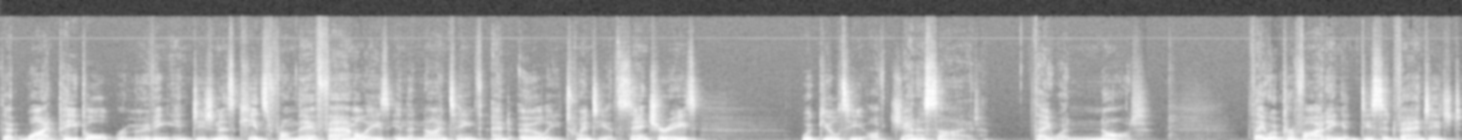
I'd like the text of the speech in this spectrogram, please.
that white people removing Indigenous kids from their families in the 19th and early 20th centuries were guilty of genocide. They were not. They were providing disadvantaged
